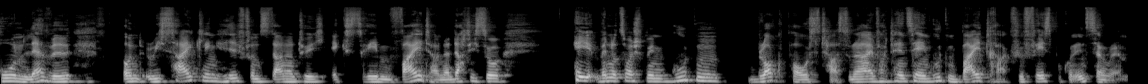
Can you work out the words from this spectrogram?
hohen Level. Und Recycling hilft uns da natürlich extrem weiter. Und dann dachte ich so, hey, wenn du zum Beispiel einen guten Blogpost hast oder einfach tendenziell einen guten Beitrag für Facebook und Instagram.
